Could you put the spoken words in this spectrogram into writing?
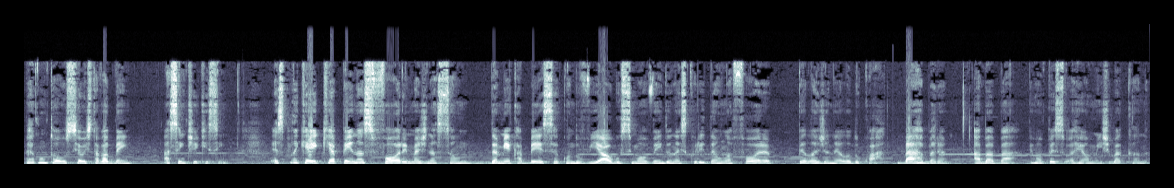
perguntou se eu estava bem. Assenti que sim. Expliquei que apenas fora a imaginação da minha cabeça quando vi algo se movendo na escuridão lá fora pela janela do quarto. Bárbara, a babá, é uma pessoa realmente bacana.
